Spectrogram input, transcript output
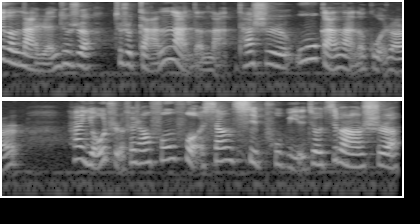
这个懒人就是就是橄榄的榄，它是乌橄榄的果仁儿，它油脂非常丰富，香气扑鼻，就基本上是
